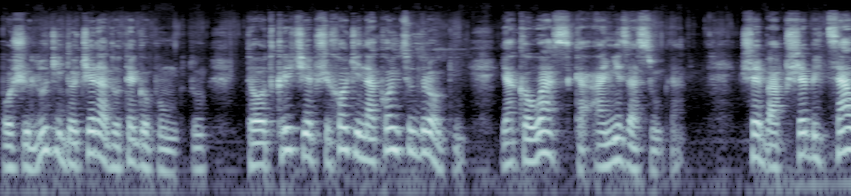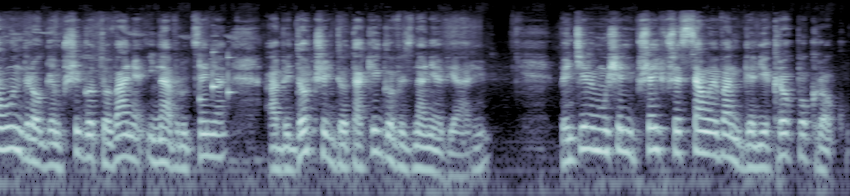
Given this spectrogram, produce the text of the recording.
pośród ludzi dociera do tego punktu. To odkrycie przychodzi na końcu drogi, jako łaska, a nie zasługa. Trzeba przebyć całą drogę przygotowania i nawrócenia, aby dotrzeć do takiego wyznania wiary. Będziemy musieli przejść przez całą Ewangelię krok po kroku,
